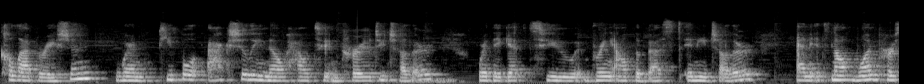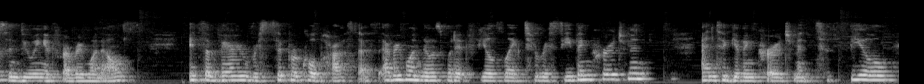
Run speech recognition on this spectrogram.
collaboration when people actually know how to encourage each other, where they get to bring out the best in each other and it's not one person doing it for everyone else. It's a very reciprocal process. Everyone knows what it feels like to receive encouragement and to give encouragement, to feel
